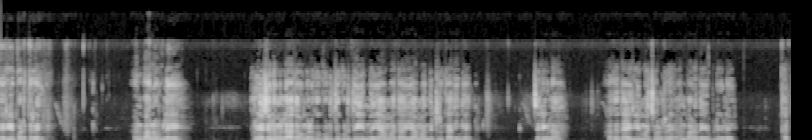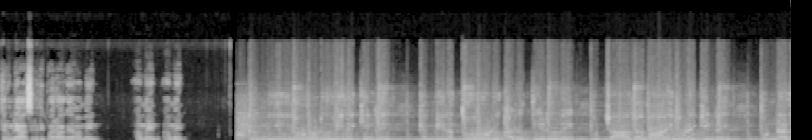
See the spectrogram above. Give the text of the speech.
தெரியப்படுத்துகிறேன் அன்பானவர்களே பிரயோஜனம் இல்லாதவங்களுக்கு கொடுத்து கொடுத்து இன்னும் ஏமாதா ஏமாந்துட்டு இருக்காதீங்க. சரிங்களா? அதை தைரியமாக சொல்கிறேன் அன்பான தெய்வ பிள்ளைகளே. கர்த்தர் உங்களை ஆசீர்வதிப்பாராக. அமேன் அமேன் அமேன் கண்ணீரோடு விதைக்கின்றேன் கம்பீரத்தோடு அறுத்திடுவேன் உற்சாகமாய் உழைக்கின்றேன் உன்னத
